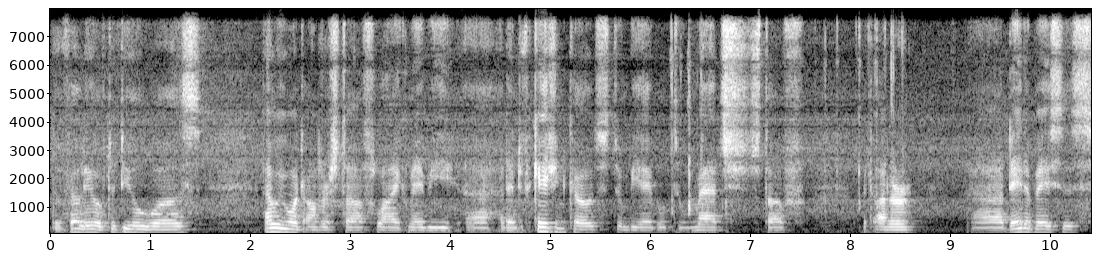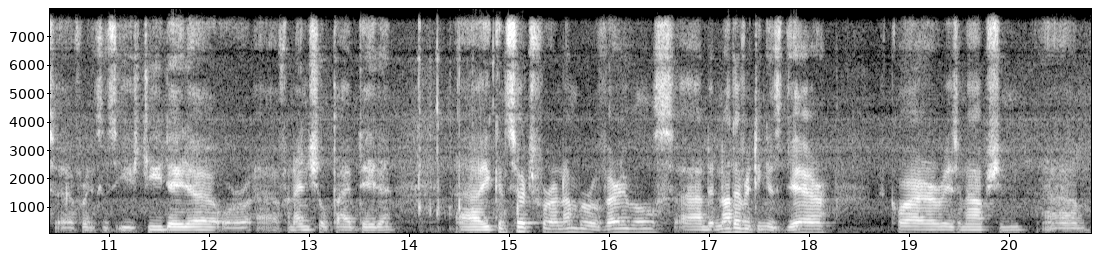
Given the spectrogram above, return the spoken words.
the value of the deal was. And we want other stuff like maybe uh, identification codes to be able to match stuff with other uh, databases, uh, for instance ESG data or uh, financial type data. you can search for a number of variables and not everything is there. Acquire is an option. Um,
